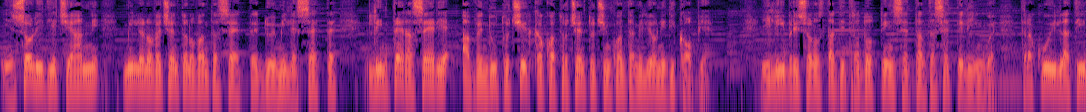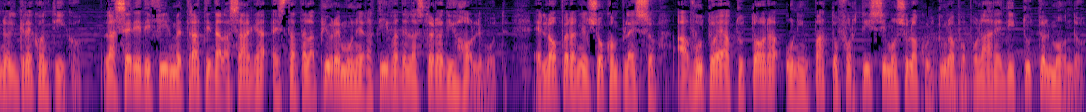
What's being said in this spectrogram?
In soli dieci anni, 1997-2007, l'intera serie ha venduto circa 450 milioni di copie. I libri sono stati tradotti in 77 lingue, tra cui il latino e il greco antico. La serie di film tratti dalla saga è stata la più remunerativa della storia di Hollywood e l'opera nel suo complesso ha avuto e ha tuttora un impatto fortissimo sulla cultura popolare di tutto il mondo.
